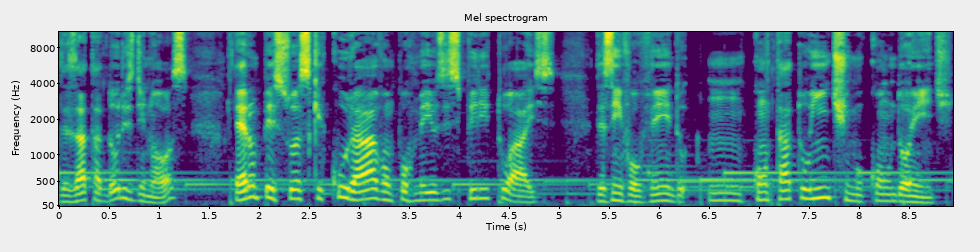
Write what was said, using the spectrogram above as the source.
desatadores de nós, eram pessoas que curavam por meios espirituais, desenvolvendo um contato íntimo com o doente,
